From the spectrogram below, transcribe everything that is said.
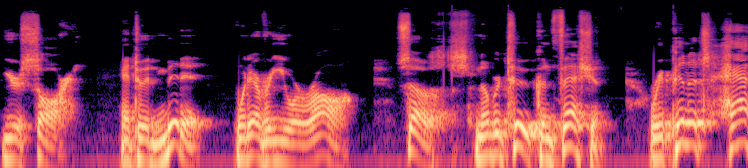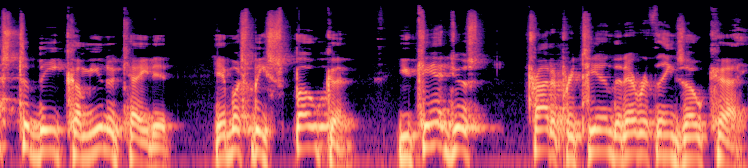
you're sorry and to admit it whenever you are wrong. So, number two, confession. Repentance has to be communicated. It must be spoken. You can't just try to pretend that everything's okay.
